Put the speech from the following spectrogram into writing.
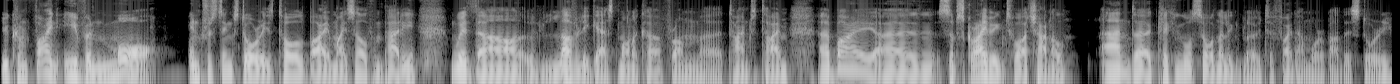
you can find even more interesting stories told by myself and Paddy with our lovely guest Monica from uh, time to time uh, by uh, subscribing to our channel and uh, clicking also on the link below to find out more about this story.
